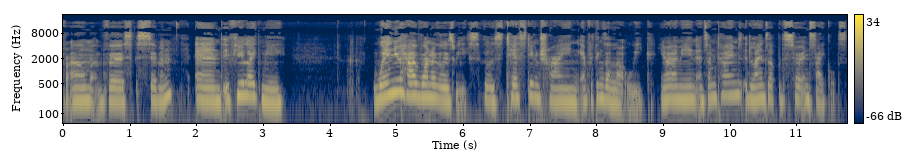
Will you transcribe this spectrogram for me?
from verse 7. And if you like me, when you have one of those weeks, those testing, trying, everything's a lot week. You know what I mean? And sometimes it lines up with certain cycles.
